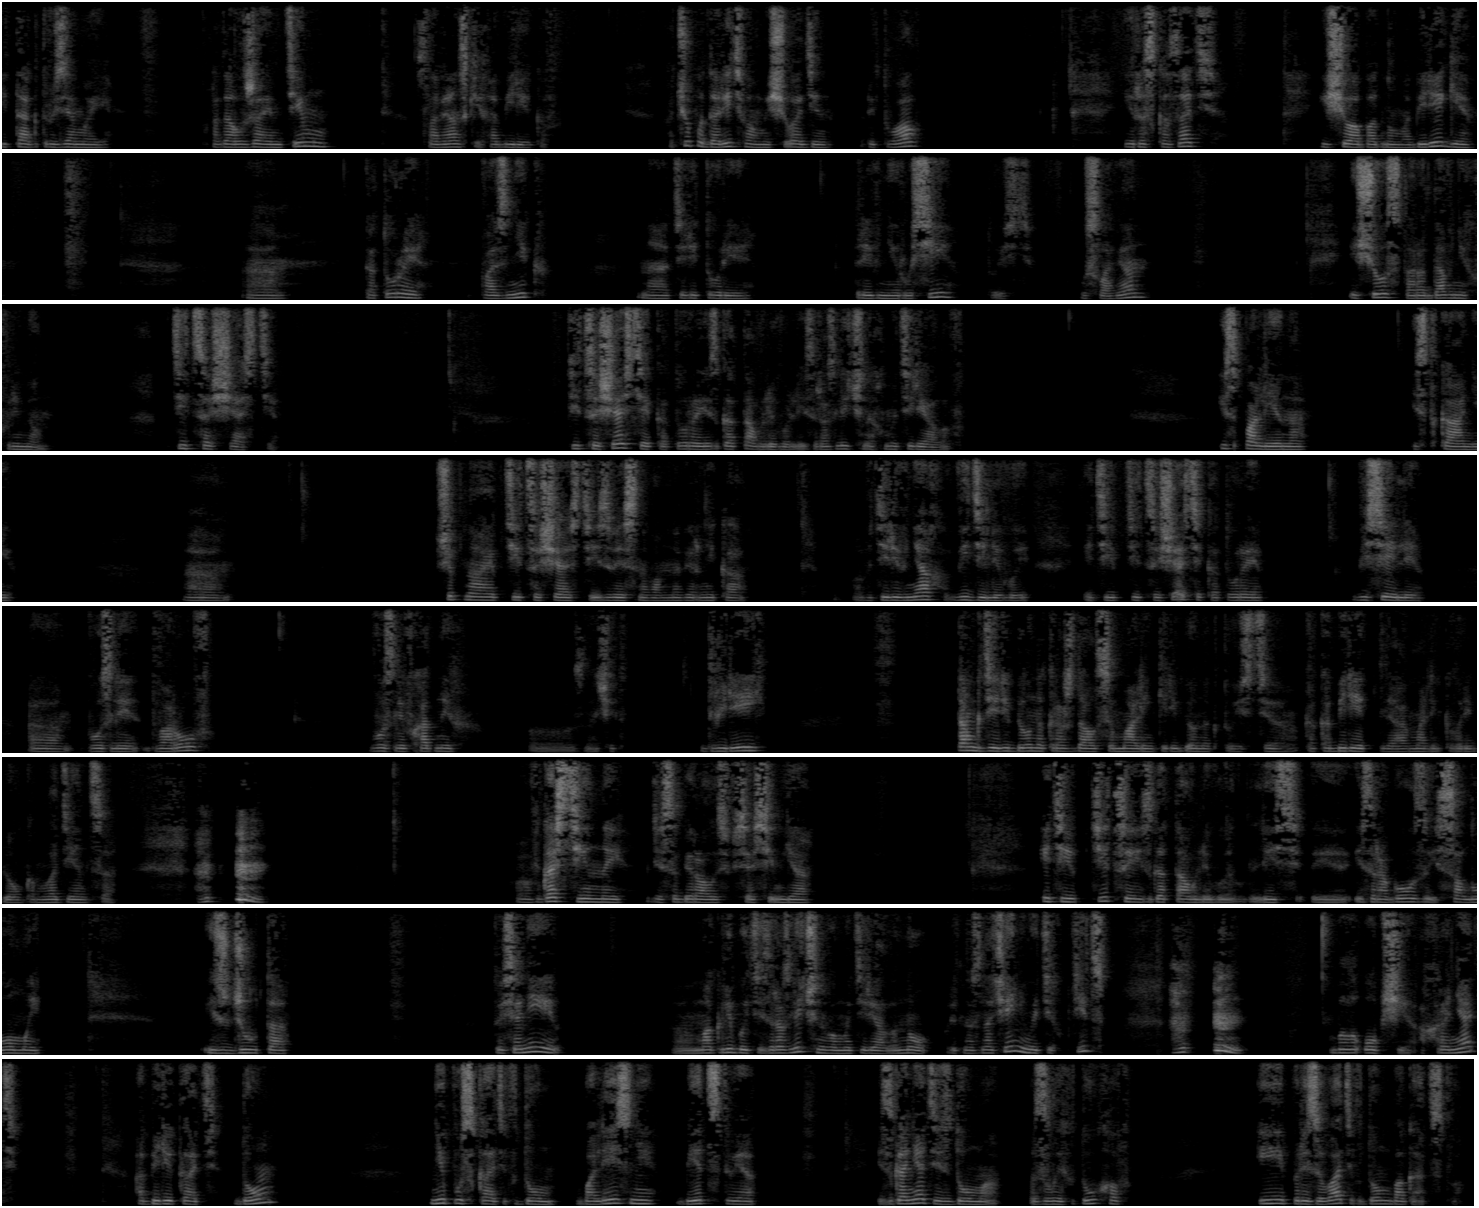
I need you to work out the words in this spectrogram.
Итак, друзья мои, продолжаем тему славянских оберегов. Хочу подарить вам еще один ритуал и рассказать еще об одном обереге, э, который возник на территории Древней Руси, то есть у славян, еще стародавних времен. Птица счастья. Птица счастья, которые изготавливали из различных материалов. Из полена, из ткани, э, Щепная птица счастья, известна вам наверняка. В деревнях видели вы эти птицы счастья, которые висели э, возле дворов, возле входных, э, значит, дверей. Там, где ребенок рождался, маленький ребенок, то есть э, как оберег для маленького ребенка, младенца. в гостиной, где собиралась вся семья. Эти птицы изготавливались э, из рогозы, из соломы, из джута. То есть они э, могли быть из различного материала, но предназначение у этих птиц было общее – охранять, оберегать дом, не пускать в дом болезни, бедствия, изгонять из дома злых духов и призывать в дом богатство.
